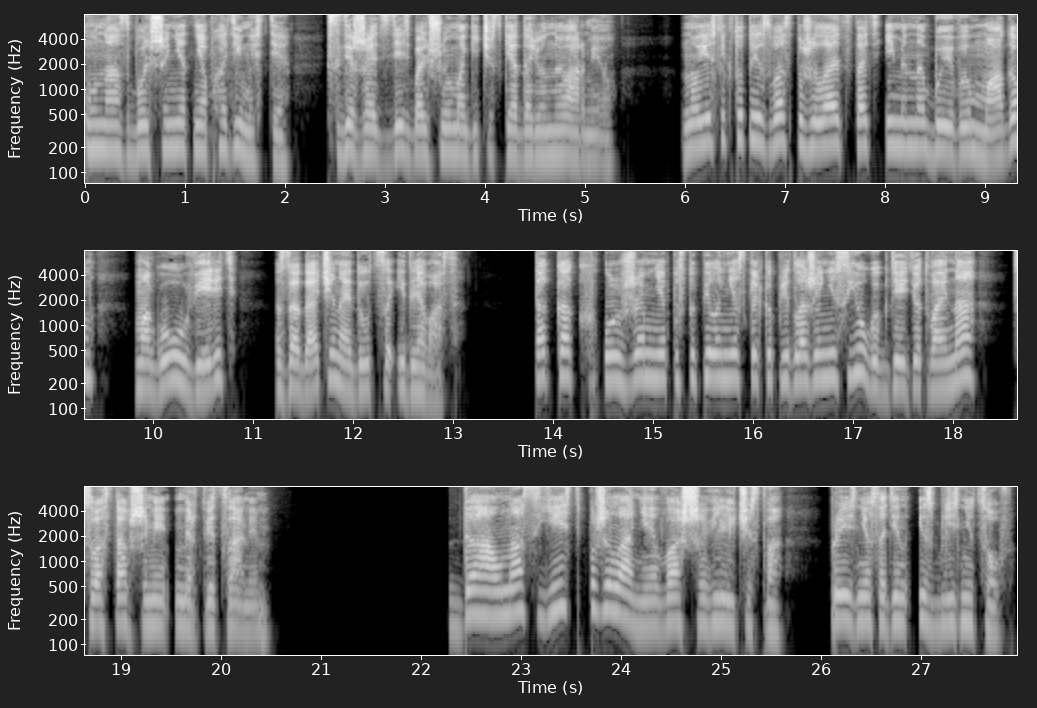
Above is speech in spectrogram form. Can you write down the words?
«У нас больше нет необходимости содержать здесь большую магически одаренную армию. Но если кто-то из вас пожелает стать именно боевым магом, могу уверить, задачи найдутся и для вас. Так как уже мне поступило несколько предложений с юга, где идет война с восставшими мертвецами. «Да, у нас есть пожелание, Ваше Величество», — произнес один из близнецов.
